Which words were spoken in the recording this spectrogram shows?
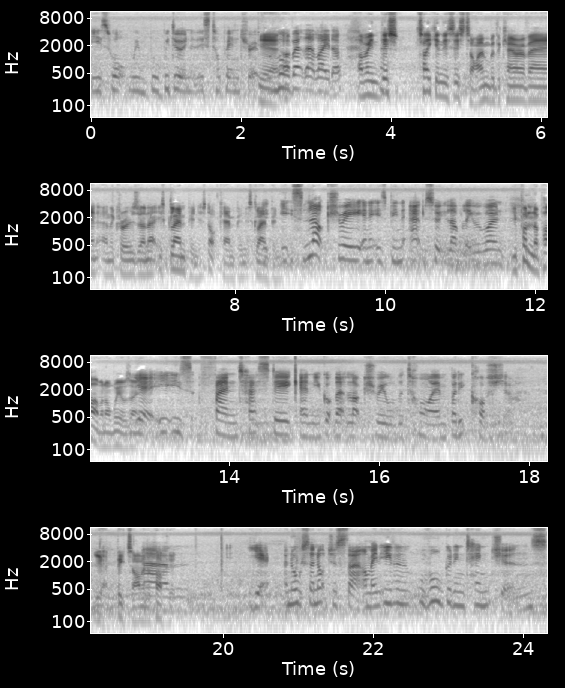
is what we will be doing at this top end trip. Yeah, More I- about that later. I mean, this taking this this time with the caravan and the cruiser and that is glamping. It's not camping. It's glamping. It's luxury and it has been absolutely lovely. We won't. You're pulling an apartment on wheels, ain't Yeah, you? it is fantastic, and you've got that luxury all the time, but it costs you. Yeah, big time in the pocket. Um, yeah, and also not just that. I mean, even with all good intentions,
